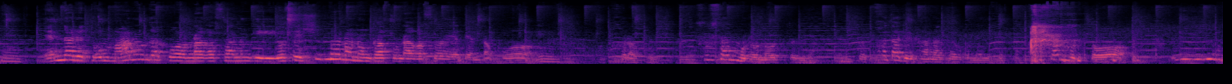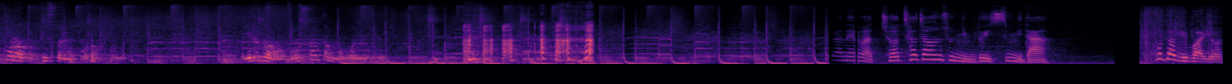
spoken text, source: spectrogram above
음. 옛날에 돈 만 원 갖고 나가 사는 게 요새 10만 원은 갖고 나가 써야 된다고 음. 그렇고 수산물은 어떠냐 그 파다리를 하나 들고 내야겠다. 수산물도 이거 보라고 비싼 거 보라고. 이러다가 못 사다 먹어요 시간에 맞춰 찾아온 손님도 있습니다. 포닥이 봐요.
